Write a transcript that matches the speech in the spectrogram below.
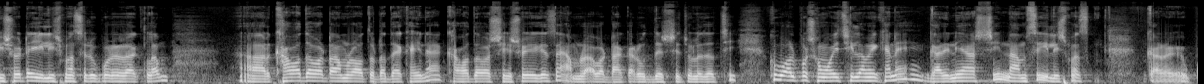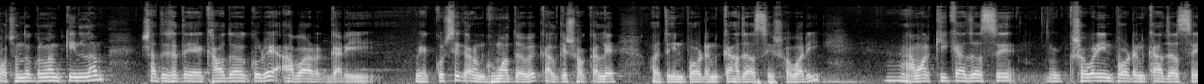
বিষয়টা ইলিশ মাছের উপরে রাখলাম। আর খাওয়া দাওয়াটা আমরা অতটা দেখাই না। খাওয়া দাওয়া শেষ হয়ে গেছে, আমরা আবার ঢাকার উদ্দেশ্যে চলে যাচ্ছি। খুব অল্প সময় ছিলাম এখানে, গাড়ি নিয়ে আসছি, নামছি, ইলিশ মাছ পছন্দ করলাম, কিনলাম। সাথে সাথে খাওয়া দাওয়া করে আবার গাড়ি ব্যাক করছি, কারণ ঘুমাতে হবে। কালকে সকালে হয়তো ইম্পর্ট্যান্ট কাজ আছে সবারই। আমার কি কাজ আছে? সবারই ইম্পর্ট্যান্ট কাজ আছে।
